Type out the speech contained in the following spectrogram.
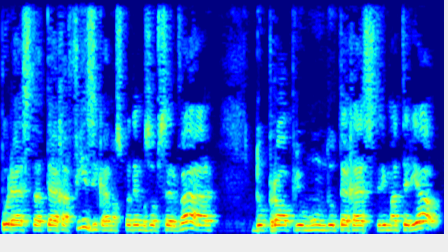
por esta terra física, nós podemos observar do próprio mundo terrestre material.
